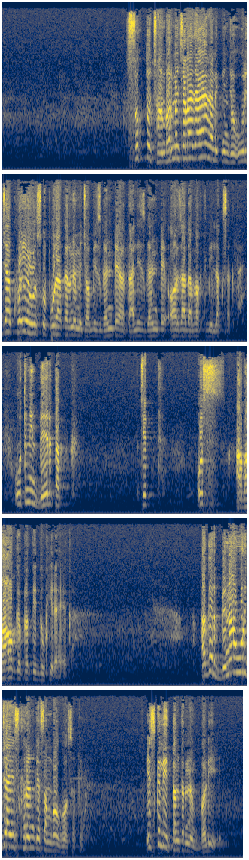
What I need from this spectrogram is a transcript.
सुख तो क्षण भर में चला जाएगा, लेकिन जो ऊर्जा खोई है, उसको पूरा करने में 24 घंटे 48 घंटे और ज़्यादा वक्त भी लग सकता है। उतनी देर तक चित्त उस अभाव के प्रति दुखी रहेगा। अगर बिना ऊर्जा स्खलन के संभोग हो सके, इसके लिए तंत्र ने बड़ी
